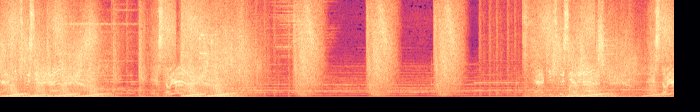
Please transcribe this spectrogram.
焼き尽くしてやるじゃん消し止めろ焼き尽くしてやるじゃん消し止めだ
